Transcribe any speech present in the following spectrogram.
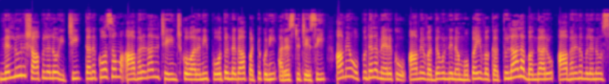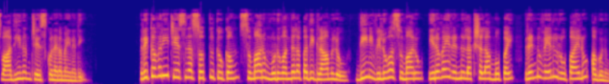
నెల్లూరు షాపులలో ఇచ్చి తన కోసం ఆభరణాలు చేయించుకోవాలని పోతుండగా పట్టుకుని అరెస్టు చేసి ఆమె ఒప్పుదల మేరకు ఆమె వద్ద ఉండిన ముప్పై ఒక తులాల బంగారు ఆభరణములను స్వాధీనం చేసుకునడమైనది. రికవరీ చేసిన సొత్తు తూకం సుమారు మూడు వందల పది గ్రాములు దీని విలువ సుమారు ఇరవై రెండు లక్షల ముప్పై రెండు వేలు రూపాయలు అగును.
